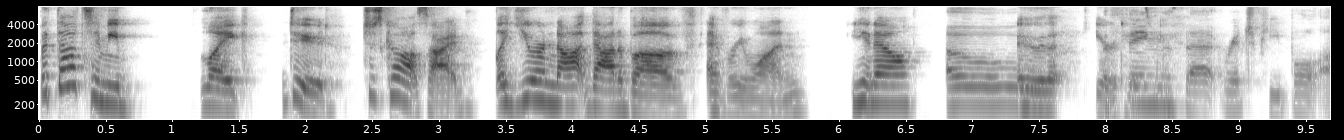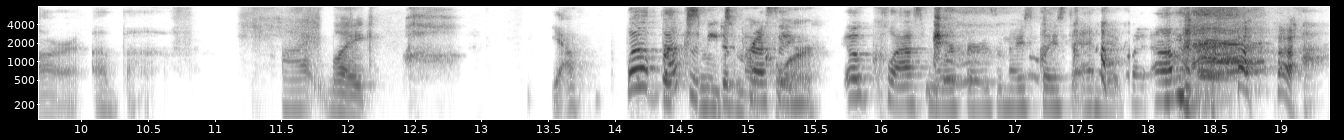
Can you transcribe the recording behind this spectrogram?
But that to me, like, dude, just go outside. Like, you're not that above everyone. You know? oh, Ooh, that the irritates things me. that rich people are above. I like. Yeah. Well, that's me to my depressing. core. Oh, class warfare is a nice place to end it. But um,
